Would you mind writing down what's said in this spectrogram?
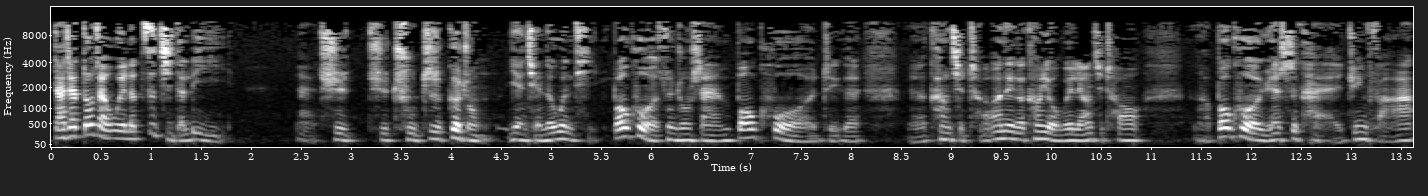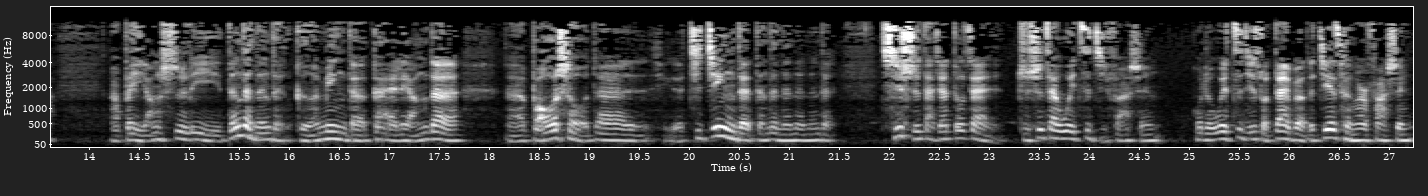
大家都在为了自己的利益，哎，去去处置各种眼前的问题，包括孙中山，包括这个。呃，康启超啊，那个康有为、梁启超啊，包括袁世凯军阀啊，北洋势力等等等等，革命的、改良的、呃，保守的、这个激进的等等等等等等，其实大家都在只是在为自己发声，或者为自己所代表的阶层而发声，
